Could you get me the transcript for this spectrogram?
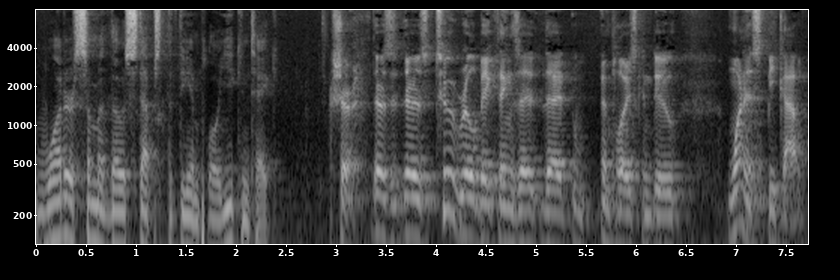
what are some of those steps that the employee can take? Sure. There's there's two real big things that, that employees can do. One is speak out.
